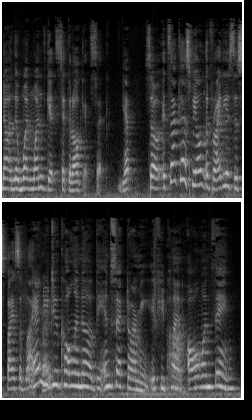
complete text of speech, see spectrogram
No, and then when one gets sick, it all gets sick. Yep. So it's like us. We all variety is the spice of life. And you right? do collinode, the insect army. If you plant all one thing,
